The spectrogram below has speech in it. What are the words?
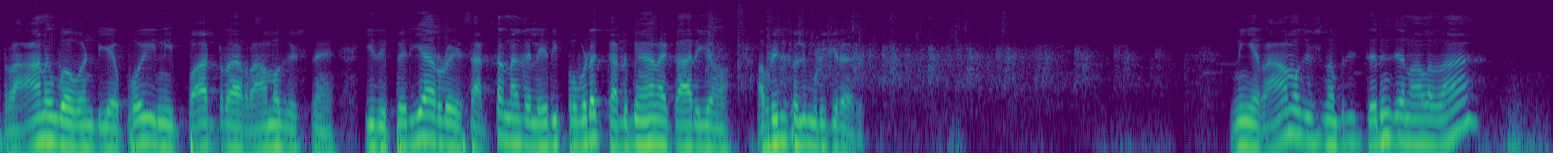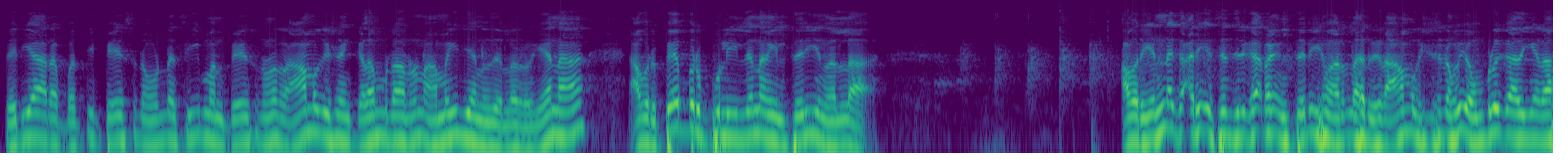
இராணுவ வண்டியை போய் நீ பாட்டுறா ராமகிருஷ்ணன் இது பெரியாருடைய சட்ட நகல் எரிப்பை விட கடுமையான காரியம் அப்படின்னு சொல்லி முடிக்கிறாரு. நீங்கள் ராமகிருஷ்ணனை பற்றி தெரிஞ்சனால தான் பெரியாரை பற்றி பேசின உடனே சீமான் பேசின ராமகிருஷ்ணன் கிளம்புறாருன்னு அமைதியானது எல்லாரும். ஏன்னா அவர் பேப்பர் புலி இல்லைன்னு அவங்களுக்கு தெரியும் நல்லா. அவர் என்ன காரியம் செஞ்சுருக்காரு அவங்களுக்கு தெரியும் வரலாறு. ராமகிருஷ்ணன் போய் உங்களுக்கு அதிகடா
